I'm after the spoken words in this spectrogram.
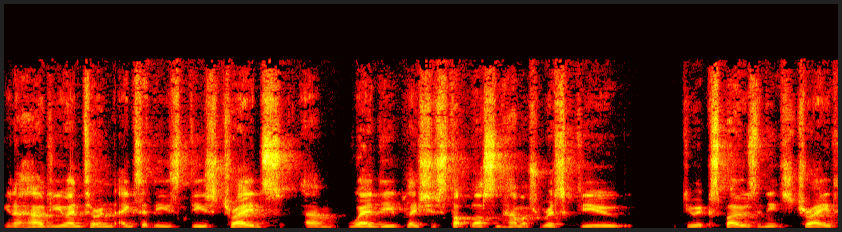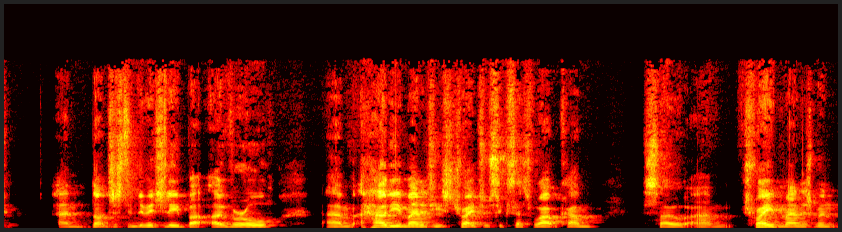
you know, how do you enter and exit these these trades? Um, where do you place your stop loss, and how much risk do you do you expose in each trade? And not just individually, but overall. Um, how do you manage these trades to a successful outcome? So um, trade management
